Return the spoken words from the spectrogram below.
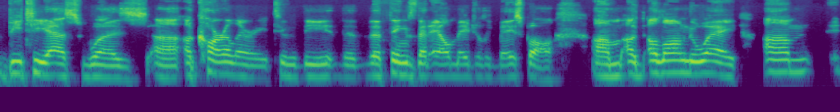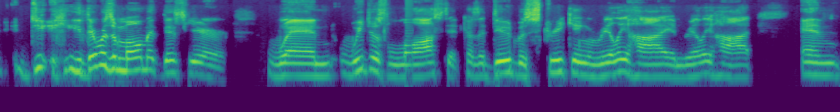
BTS was uh, a corollary to the, the the things that ail Major League Baseball um, a, along the way. Um, do, he, there was a moment this year when we just lost it because a dude was streaking really high and really hot and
